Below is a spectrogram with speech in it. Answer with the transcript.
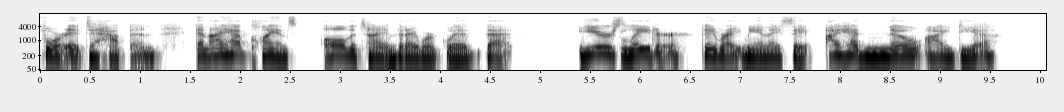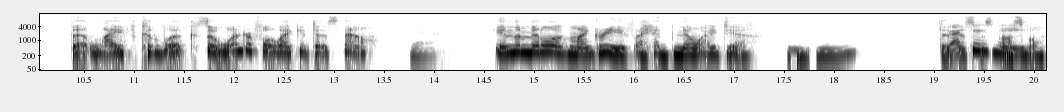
for it to happen. And I have clients all the time that I work with that years later, they write me and they say, I had no idea that life could look so wonderful like it does now. Yeah. In the middle of my grief, I had no idea mm-hmm. that, that, this was possible.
